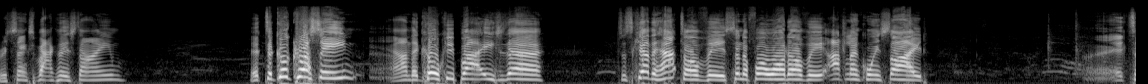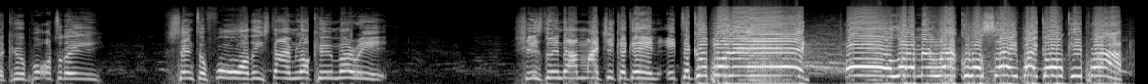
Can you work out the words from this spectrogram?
Rethinks back this time. It's a good crossing. And the goalkeeper is there to scare the hat of the centre forward of the Heartland Queen side. It's a good ball to the Centre forward this time, Lucky Murray. She's doing that magic again. It's a good ball in! Oh, what a miraculous save by goalkeeper!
